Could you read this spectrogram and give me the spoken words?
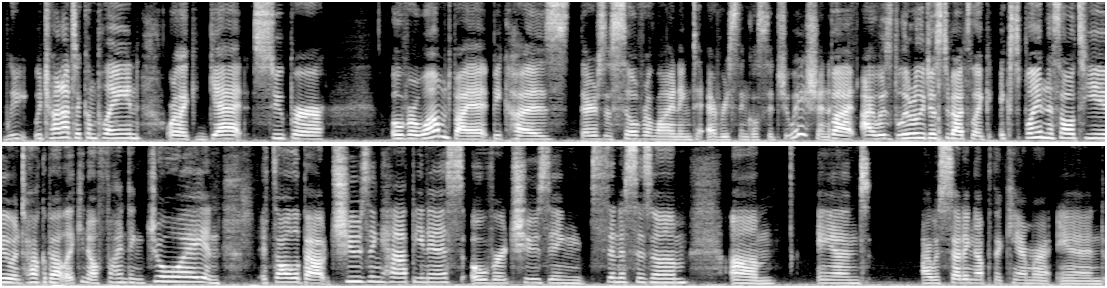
we, we try not to complain or like get super overwhelmed by it because there's a silver lining to every single situation. But I was literally just about to like explain this all to you and talk about like, you know, finding joy and it's all about choosing happiness over choosing cynicism. Um, and I was setting up the camera and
